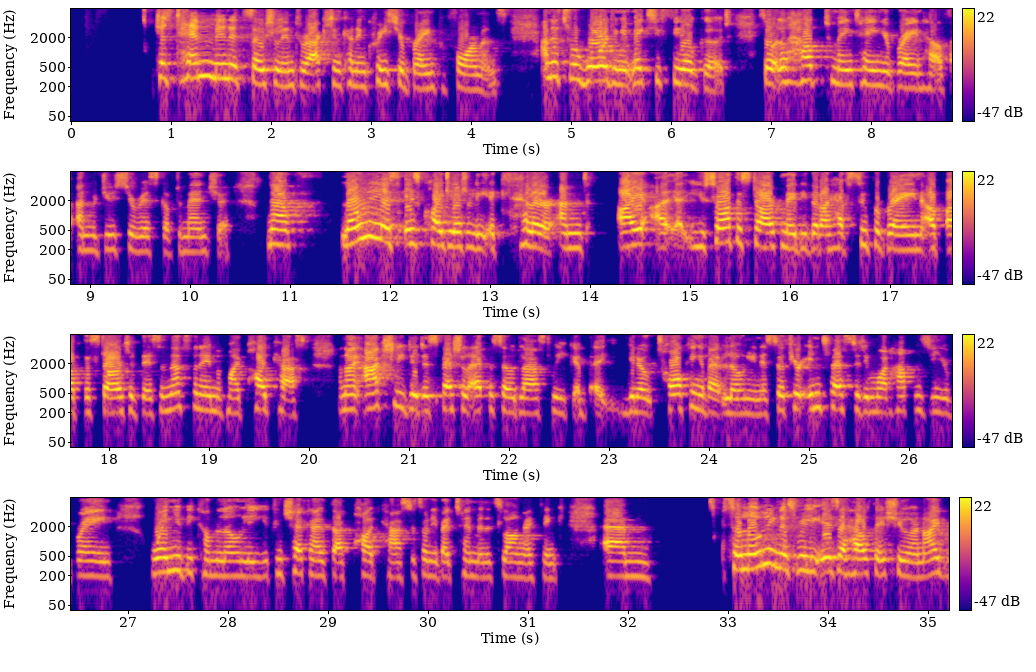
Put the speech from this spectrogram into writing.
Just 10 minutes social interaction can increase your brain performance. And it's rewarding, it makes you feel good. So it'll help to maintain your brain health and reduce your risk of dementia. Now, loneliness is quite literally a killer. And I, I, you saw at the start maybe that I have super brain up at the start of this, and that's the name of my podcast. And I actually did a special episode last week, uh, you know, talking about loneliness. So if you're interested in what happens in your brain when you become lonely, you can check out that podcast. It's only about 10 minutes long, I think. Um, so loneliness really is a health issue and i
